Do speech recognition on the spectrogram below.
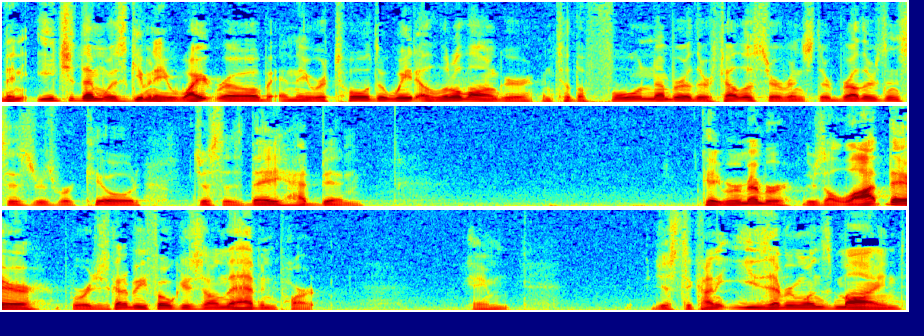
Then each of them was given a white robe, and they were told to wait a little longer until the full number of their fellow servants, their brothers and sisters, were killed just as they had been. Okay, remember, there's a lot there. We're just going to be focused on the heaven part. Okay, just to kind of ease everyone's mind,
